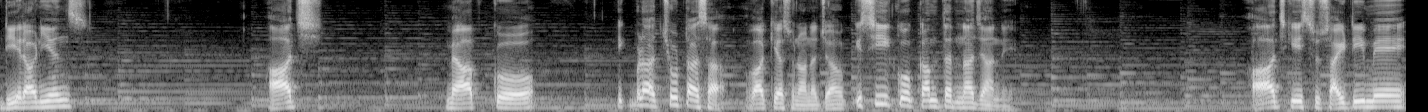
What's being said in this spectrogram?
डियर ऑडियंस आज मैं आपको एक बड़ा छोटा सा वाक़ सुनाना चाहूँ। किसी को कमतर ना जाने। आज की सोसाइटी में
